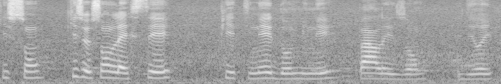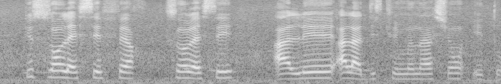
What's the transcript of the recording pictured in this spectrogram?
qui, se sont laissées piétiner, dominer par les hommes, je dirais, qui se sont laissées faire, qui se sont laissées aller à la discrimination et tout.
